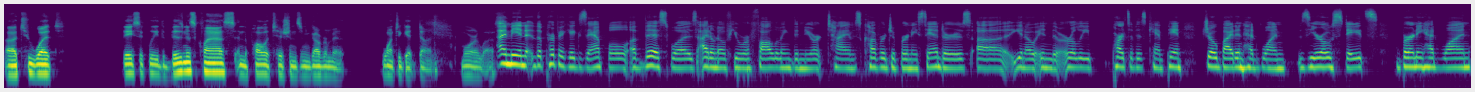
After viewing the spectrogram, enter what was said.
uh, to what basically the business class and the politicians and government want to get done, more or less. I mean, the perfect example of this was I don't know if you were following the New York Times coverage of Bernie Sanders, uh, you know, in the early parts of his campaign. Joe Biden had won zero states, Bernie had won,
